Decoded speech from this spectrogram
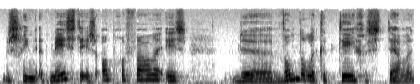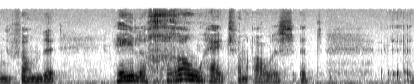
misschien het meeste is opgevallen... is de wonderlijke tegenstelling van de hele grauwheid van alles. Het, het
